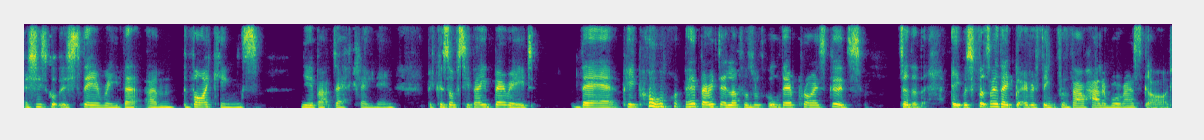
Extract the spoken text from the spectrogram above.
And she's got this theory that um, the Vikings knew about death cleaning because obviously they buried their people, they buried their loved ones with all their prized goods. So that it was so they'd got everything from Valhalla or Asgard.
